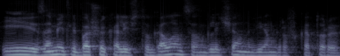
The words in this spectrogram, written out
И заметили большое количество голландцев, англичан, венгров, которые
